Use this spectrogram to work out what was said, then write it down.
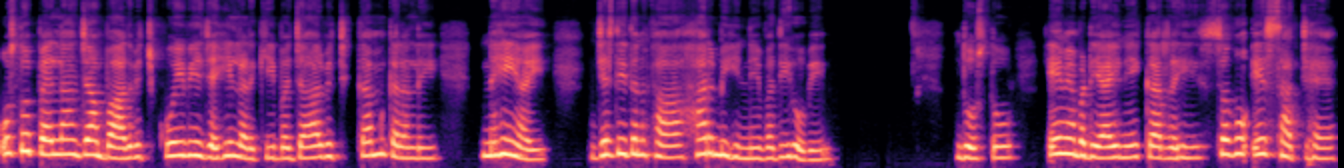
ਉਸ ਤੋਂ ਪਹਿਲਾਂ ਜਾਂ ਬਾਅਦ ਵਿੱਚ ਕੋਈ ਵੀ ਅਜਿਹੀ ਲੜਕੀ ਬਾਜ਼ਾਰ ਵਿੱਚ ਕੰਮ ਕਰਨ ਲਈ ਨਹੀਂ ਆਈ, ਜਿਸ ਦੀ ਤਨਖਾਹ ਹਰ ਮਹੀਨੇ ਵਧੀ ਹੋਵੇ। ਦੋਸਤੋ, ਇਹ ਮੈਂ ਵਡਿਆਈ ਨਹੀਂ ਕਰ ਰਹੀ, ਸਗੋਂ ਇਹ ਸੱਚ ਹੈ,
